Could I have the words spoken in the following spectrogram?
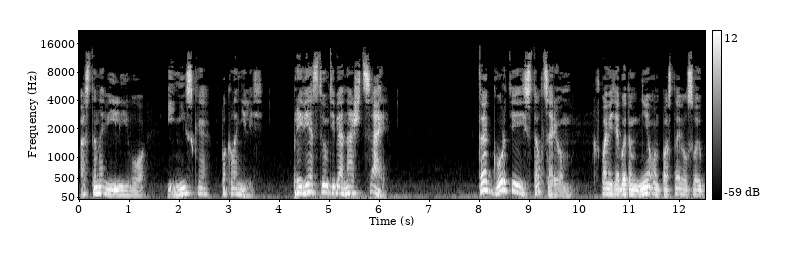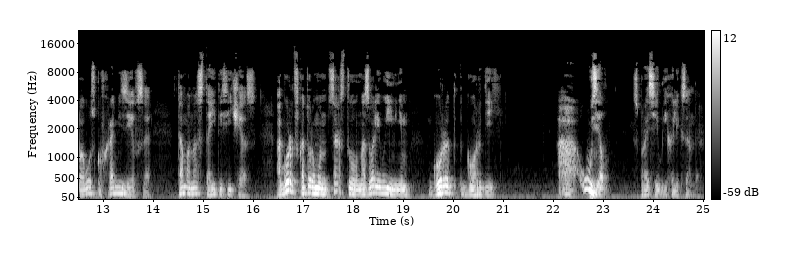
остановили его и низко поклонились. «Приветствуем тебя, наш царь!» Так Гордий стал царем. В память об этом дне он поставил свою повозку в храме Зевса. Там она стоит и сейчас а город, в котором он царствовал, назвали его именем город Гордий. «А узел?» — спросил их Александр.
